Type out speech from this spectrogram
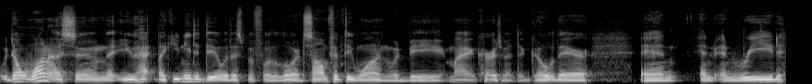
we don't want to assume that you ha- like you need to deal with this before the Lord. Psalm 51 would be my encouragement to go there and and and read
